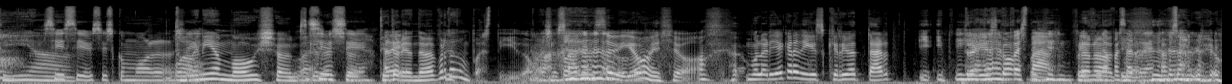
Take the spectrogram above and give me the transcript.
Tia. Sí, sí, sí, és com molt... So many emotions. Sí, sí. això? Tio, t'hauríem d'haver portat un pastís. Home, això Clar, no sabíem, això. Molaria que ara digués que he arribat tard i, i tragués com... pastís. però no, no passa tia, res. em sap greu,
